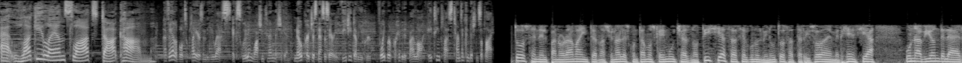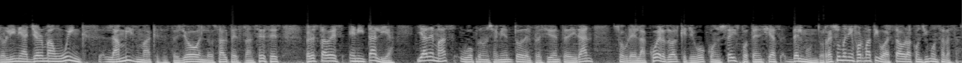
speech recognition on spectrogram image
at LuckyLandSlots.com. Available to players in the U.S., excluding Washington and Michigan. No purchase necessary. VGW Group. Void prohibited by law. 18 plus. Terms and conditions apply. En el panorama internacional les contamos que hay muchas noticias. Hace algunos minutos aterrizó de emergencia un avión de la aerolínea Germanwings, la misma que se estrelló en los Alpes franceses, pero esta vez en Italia. Y además hubo pronunciamiento del presidente de Irán sobre el acuerdo al que llegó con seis potencias del mundo. Resumen informativo a esta hora con Simón Salazar.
